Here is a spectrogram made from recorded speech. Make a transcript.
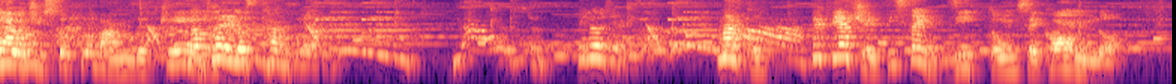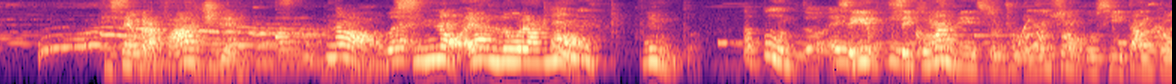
Io ci sto provando che. Non fare lo stuntman. Veloce. Marco, per piacere, ti stai zitto un secondo. Ti sembra facile? No, beh, No, e allora no. Eh. Punto. appunto. Se, io- se i comandi di sto gioco non sono così tanto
